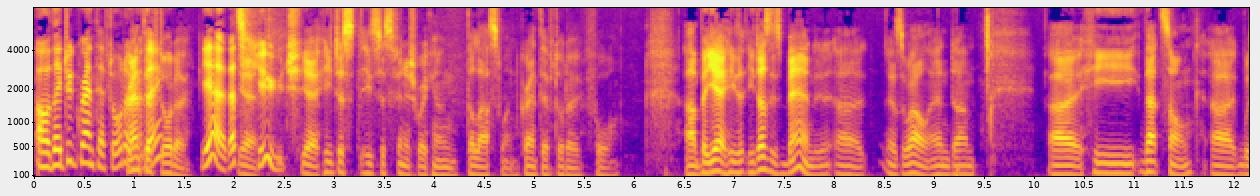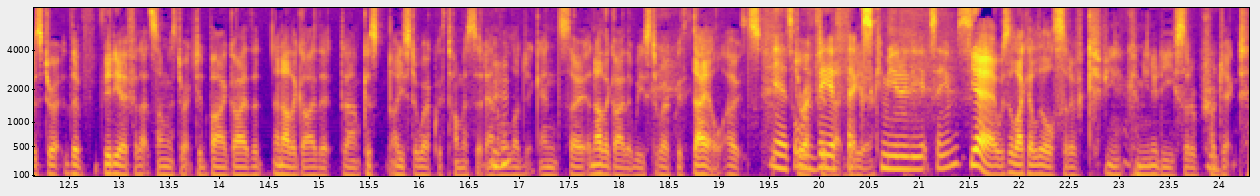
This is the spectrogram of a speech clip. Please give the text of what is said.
Oh, they do Grand Theft Auto. Grand Theft they? Auto. Yeah, that's Yeah. huge. Yeah, he just he's just finished working on the last one, Grand Theft Auto Four. Um, but yeah, he he does his band uh, as well, and um, uh, he that song uh, was dir- the video for that song was directed by a guy that another guy that because I used to work with Thomas at Animal Logic, and so another guy that we used to work with, Dale Oates. Yeah, it's all the. VFX community, it seems. Yeah, it was like a little sort of community sort of project,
